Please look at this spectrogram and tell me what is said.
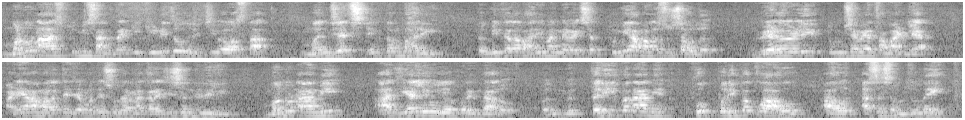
म्हणून आज तुम्ही सांगताय की किडी चौधरीची व्यवस्था म्हणजेच एकदम भारी. तर मी त्याला भारी मानण्यापेक्षा तुम्ही आम्हाला सुचवलं. वेळोवेळी तुमच्या व्यथा मांडल्या आणि आम्हाला त्याच्यामध्ये सुधारणा करायची संधी दिली. म्हणून आम्ही आज या लेवलपर्यंत आलो. पण तरी पण आम्ही खूप परिपक्व आहोत आहोत असं समजू नये.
